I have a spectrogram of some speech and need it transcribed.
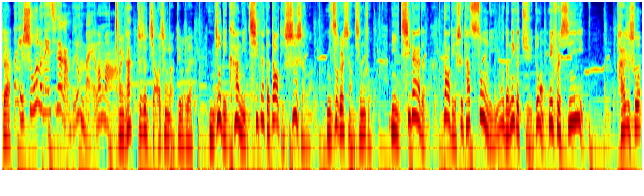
对啊。那你说了那个期待感不就没了吗？你看这就矫情了，对不对？你就得看你期待的到底是什么，你自个儿想清楚。你期待的到底是他送礼物的那个举动，那份心意。还是说，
